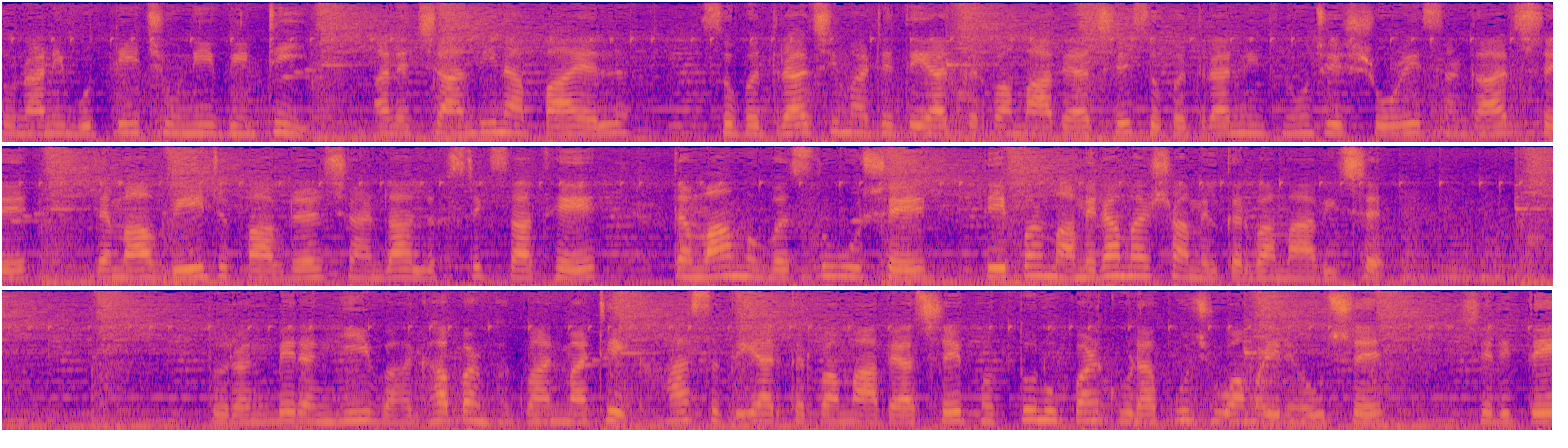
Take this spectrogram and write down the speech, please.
સોનાની બુટ્ટી, ચૂની વીંટી અને ચાંદીના પાયલ સુભદ્રાજી માટે તૈયાર કરવામાં આવ્યા છે. સુભદ્રાનીનું જે શોળે શણગાર છે, તેમાં વેડ પાવડર, ચાંદલા, લિપસ્ટિક સાથે તમામ વસ્તુઓ છે, તે પણ મામેરામાં સામેલ કરવામાં આવી છે. તો રંગબેરંગી વાઘા પણ ભગવાન માટે ખાસ તૈયાર કરવામાં આવ્યા છે. ભક્તોનું પણ ઘોડાપું જોવા મળી રહ્યું છે. જે રીતે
